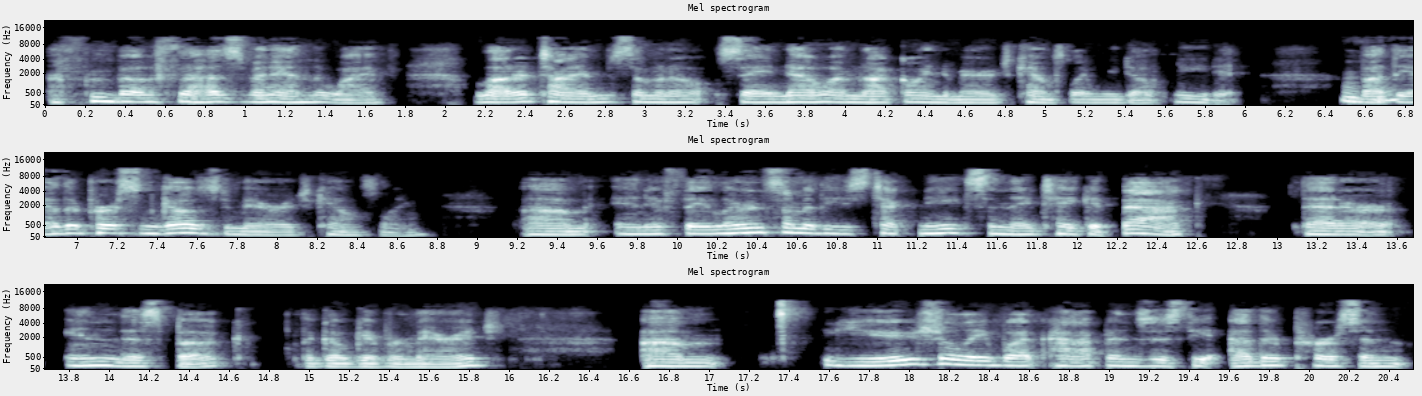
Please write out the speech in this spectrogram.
both the husband and the wife. A lot of times someone will say, no, I'm not going to marriage counseling. We don't need it. Mm-hmm. But the other person goes to marriage counseling. Um, and if they learn some of these techniques and they take it back that are in this book, The Go Giver Marriage, um, usually what happens is the other person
